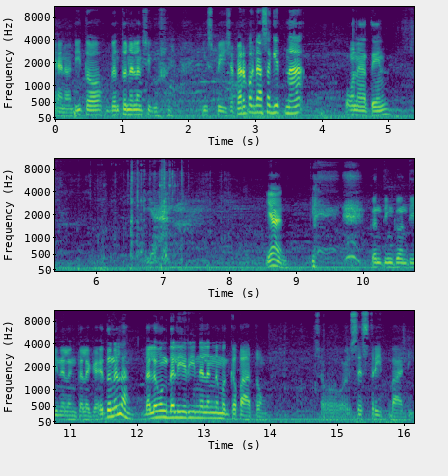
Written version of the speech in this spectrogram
Ayan o, dito, ganito na lang siguro yung space. Pero pag nasa gitna, puko natin. Yan. Yan. Konting-konti na lang talaga. Ito na lang, dalawang daliri na lang na magkapatong. So, sa straight body.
